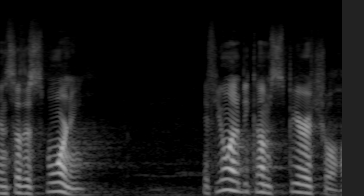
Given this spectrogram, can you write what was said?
And so this morning, if you want to become spiritual,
